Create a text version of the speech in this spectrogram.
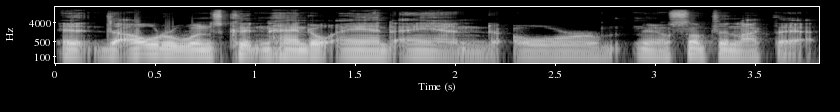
it the older ones couldn't handle and and or you know something like that.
